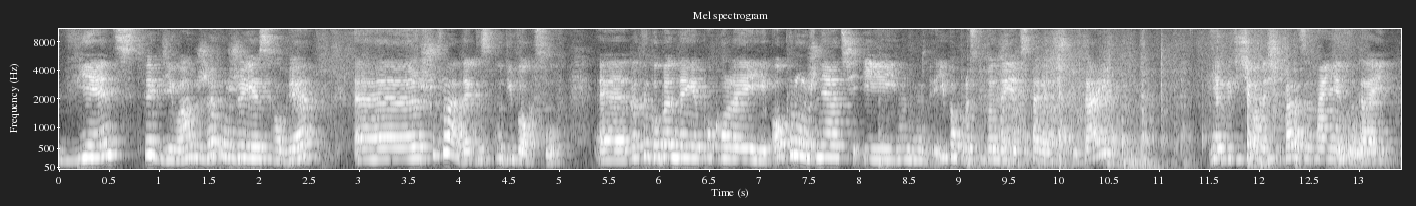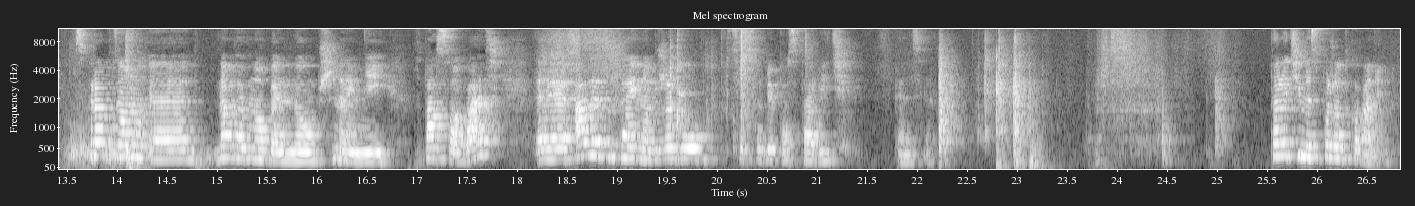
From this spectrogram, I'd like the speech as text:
więc stwierdziłam, że użyję sobie szufladek z goodie boxów. E, dlatego będę je po kolei opróżniać i, i po prostu będę je wstawiać tutaj. Jak widzicie, one się bardzo fajnie tutaj sprawdzą. E, na pewno będą przynajmniej pasować. E, ale tutaj na brzegu chcę sobie postawić pędzle. To lecimy z porządkowaniem.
